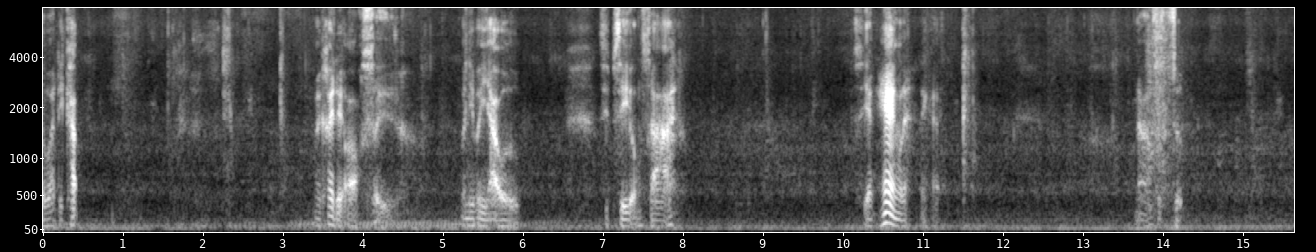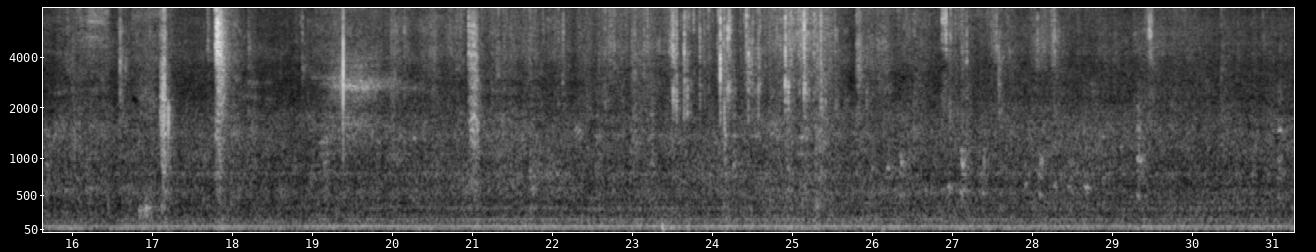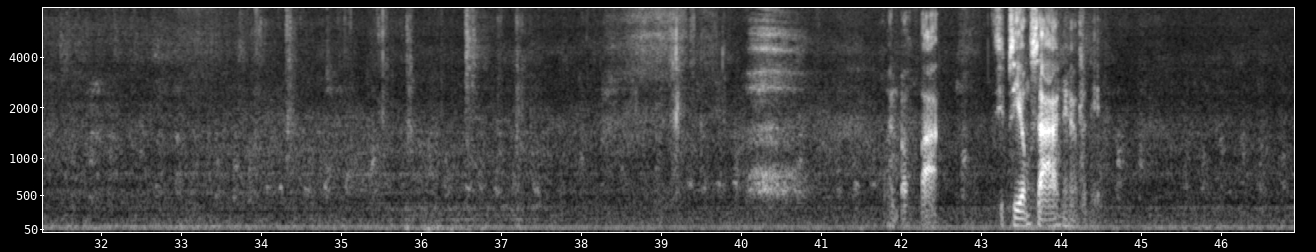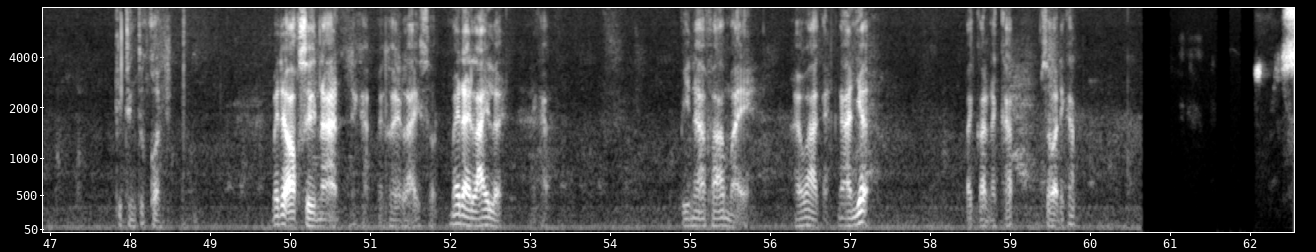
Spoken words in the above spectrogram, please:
สวัสดีครับ ไม่ค่อยได้ออกสื่อ วันนี้พะเยา 14 องศา เสียงแห้งเลยนะครับหนาวสุดๆวันออกปาก 14องศานะครับวันนี้คิดถึงทุกคน ไม่ได้ออกสื่อนานนะครับ ไม่เคยไลฟ์สด ไม่ได้ไลฟ์เลยนะครับ ปีหน้าฟ้าใหม่ให้ว่ากัน งานเยอะ ไปก่อนนะครับ สวัสดีครับ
